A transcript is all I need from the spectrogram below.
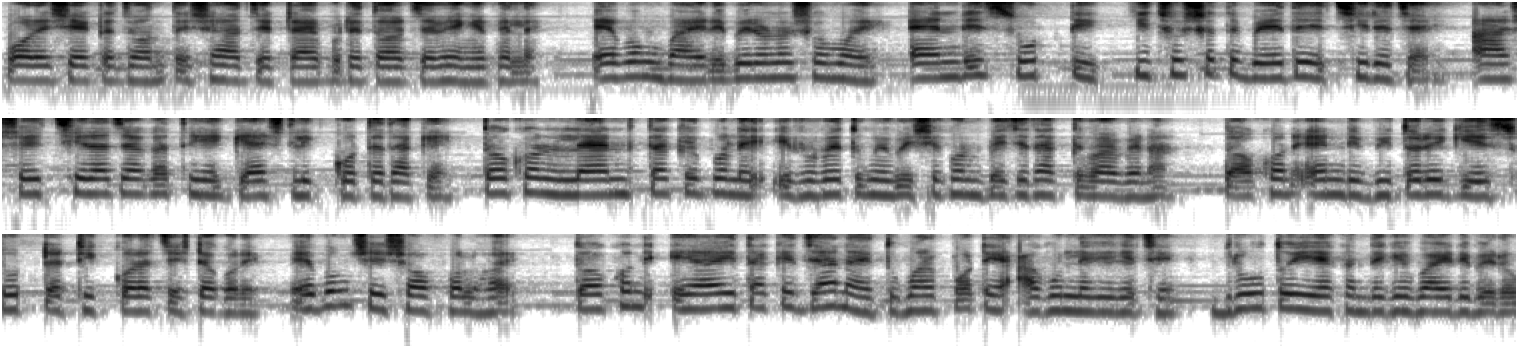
পরে সে একটা যন্ত্রের সাহায্যে ট্রাইপোডের দরজা ভেঙে ফেলে এবং বাইরে বেরোনোর সময় অ্যান্ডির স্যুটটি কিছুর সাথে বেঁধে ছিঁড়ে যায় আর সেই ছেঁড়া জায়গা থেকে গ্যাস লিক করতে থাকে। তখন ল্যান্ড তাকে বলে, এভাবে তুমি বেশিক্ষণ বেঁচে থাকতে পারবে না। তখন অ্যান্ডি ভিতরে গিয়ে স্যুটটা ঠিক করার চেষ্টা করে এবং সে সফল হয়। তখন এআই তাকে জানায়, তোমার পটে আগুন লেগে গেছে। দ্রুতই এখান থেকে বাইরে বেরো।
